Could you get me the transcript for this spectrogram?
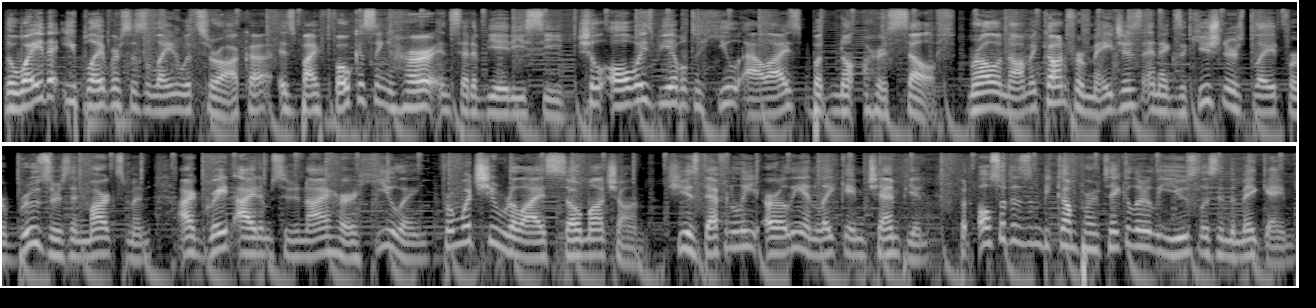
The way that you play versus a lane with Soraka is by focusing her instead of the ADC. She'll always be able to heal allies, but not herself. For mages and Executioner's Blade for bruisers and marksmen are great items to deny her healing, from which she relies so much on. She is definitely early and late game champion, but also doesn't become particularly useless in the mid game.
